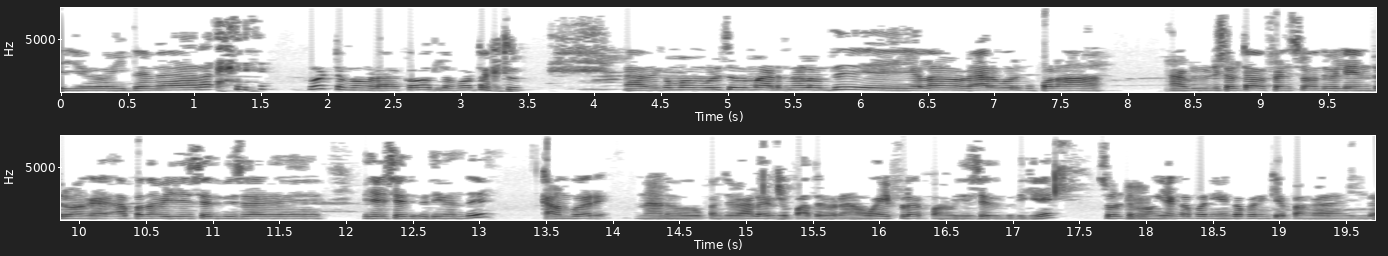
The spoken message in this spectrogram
ஐயோ இத வேற. கூட்டு போங்கடா கோவத்துல போட்டிருக்கு அதுக்கப்புறமா முடிச்சதுமா அடுத்த நாள் வந்து எல்லாம் வேற ஊருக்கு போலாம். அப்படின்னு சொல்லிட்டு அவர் ஃப்ரெண்ட்ஸ் எல்லாம் வந்து வெளியே நின்றுவாங்க. அப்பதான் விஜய் சேதுபதி சார் விஜய் சேதுபதி வந்து கிளம்புவாரு. நான் கொஞ்சம் வேலை இருக்கு பாத்துட்டு வரேன். ஒய்ஃப்ல இருப்பாங்க விஜய் சேதுபதிக்கு. சொல்லிட்டு போவாங்க எங்க போறீங்க எங்க போறீங்க கேட்பாங்க. இல்ல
